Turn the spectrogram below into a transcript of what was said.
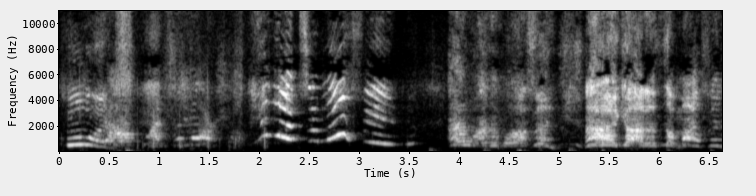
Who wants? I want some Marshall. Who wants a muffin? I want a muffin. I got a muffin.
